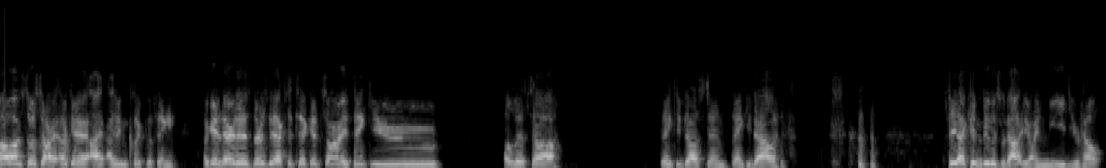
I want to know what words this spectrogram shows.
Oh, I'm so sorry. Okay, I, I didn't click the thingy. Okay, there it is. There's the exit ticket. Sorry. Thank you, Alyssa. Thank you, Dustin. Thank you, Dallas. See, I couldn't do this without you. I need your help.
